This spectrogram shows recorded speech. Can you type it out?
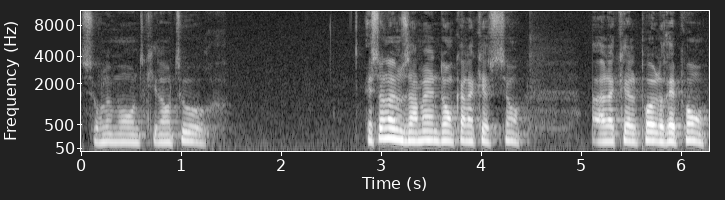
sur le monde qui l'entoure. Et cela nous amène donc à la question à laquelle Paul répond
